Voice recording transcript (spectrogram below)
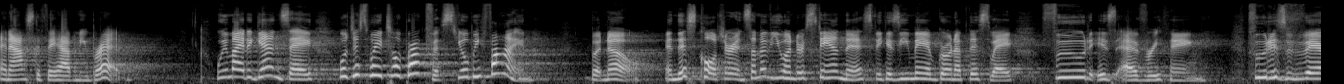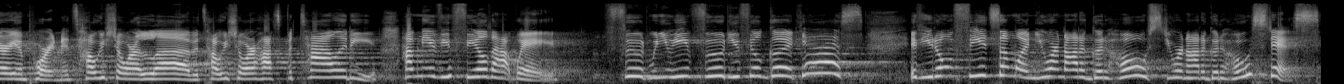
and ask if they have any bread. We might again say, well, just wait till breakfast. You'll be fine. But no, in this culture, and some of you understand this because you may have grown up this way, Food is everything. Food is very important. It's how we show our love, it's how we show our hospitality. How many of you feel that way? Food, when you eat food, you feel good. Yes. If you don't feed someone, you are not a good host. You are not a good hostess.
